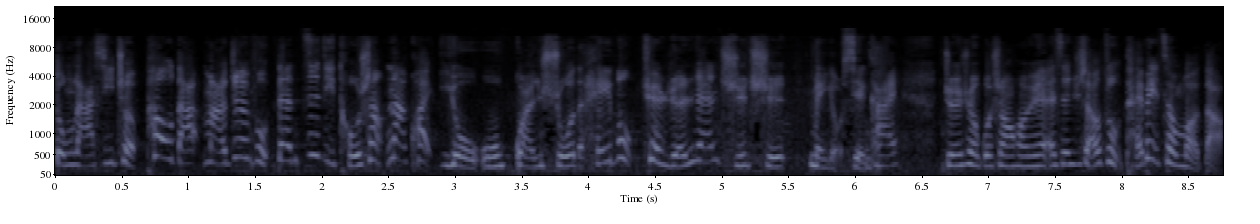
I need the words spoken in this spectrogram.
东拉西扯炮打马政府，但自己头上那块有无关说的黑布却仍然迟迟没有掀开。专选国上还原 S N G 小组台北采访报道。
